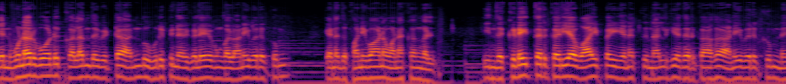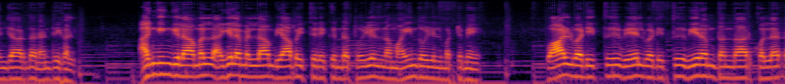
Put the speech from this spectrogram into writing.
என் உணர்வோடு கலந்துவிட்ட அன்பு உறுப்பினர்களே உங்கள் அனைவருக்கும் எனது பணிவான வணக்கங்கள். இந்த கிடைத்தற்கரிய வாய்ப்பை எனக்கு நல்கியதற்காக அனைவருக்கும் நெஞ்சார்ந்த நன்றிகள். அங்கிங்கிலாமல் அகிலமெல்லாம் வியாபித்திருக்கின்ற தொழில் நம் ஐந்தொழில் மட்டுமே. வாழ்வடித்து வேல்வடித்து வீரம் தந்தார் கொல்லர்.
